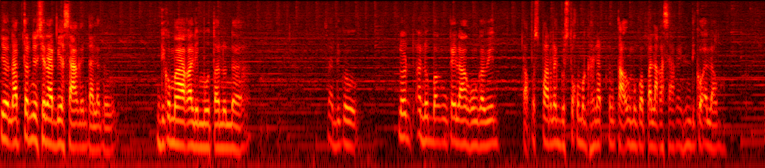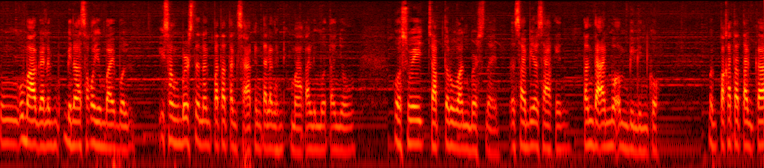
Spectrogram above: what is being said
yun, after yung sinabi niya sa akin talagang hindi ko makakalimutan nun na sabi ko, Lord, ano bang kailangan kong gawin? Tapos parang gusto ko maghanap ng taong magpapalakas sa akin. Hindi ko alam. Nung umaga, nag, binasa ko yung Bible. Isang verse na nagpatatag sa akin talagang hindi ko makakalimutan yung Hosea chapter 1 verse 9. Ang sabi niya sa akin, tandaan mo ang bilin ko. Magpakatatag ka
